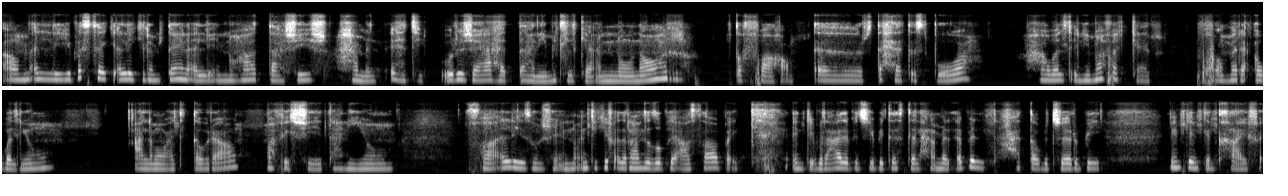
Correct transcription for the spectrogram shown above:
قام قال لي بس هيك قال لي كلمتين. قال لي إنه هاد تعشيش حمل. اهدي ورجع عهد تاني. مثل كأنه نار. طفاها آه ارتحت أسبوع. حاولت إني ما أفكر. فمرق أول يوم على موعد الدورة ما في شي. تاني يوم فقال لي زوجي إنه أنت كيف قدرانة تضبطي أعصابك؟ أنت بالعادة بتجيبي تيست الحمل قبل حتى وبتجربي. يمكن كنت خايفة.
